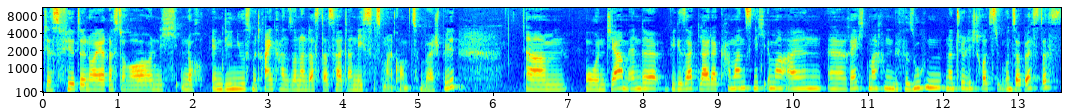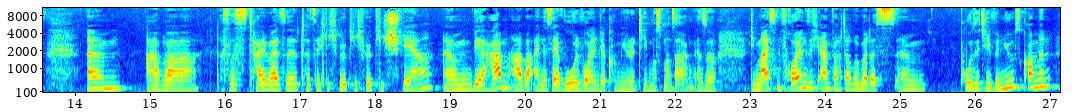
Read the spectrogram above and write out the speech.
das vierte neue Restaurant nicht noch in die News mit rein kann, sondern dass das halt dann nächstes Mal kommt zum Beispiel. Ähm, und ja, am Ende, wie gesagt, leider kann man es nicht immer allen äh, recht machen. Wir versuchen natürlich trotzdem unser Bestes. Ähm, aber das ist teilweise tatsächlich wirklich, wirklich schwer. Wir haben aber eine sehr wohlwollende Community, muss man sagen. Also die meisten freuen sich einfach darüber, dass positive News kommen.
